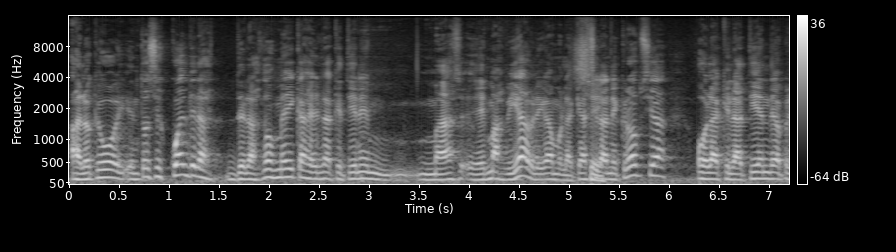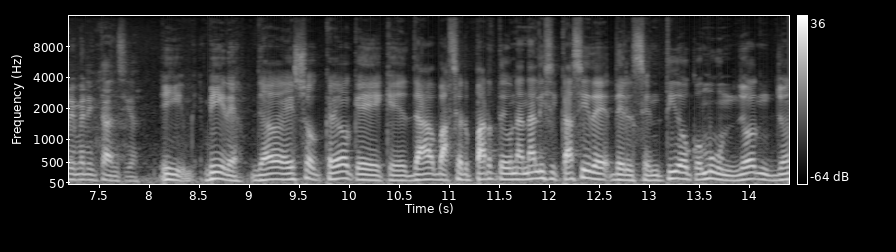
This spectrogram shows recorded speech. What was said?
A lo que voy, entonces, ¿cuál de las, de las dos médicas es la que tiene más, es más viable, digamos, la que hace la necropsia o la que la atiende a primera instancia? Y mire, ya eso creo que, ya va a ser parte de un análisis casi del sentido común. Yo, yo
